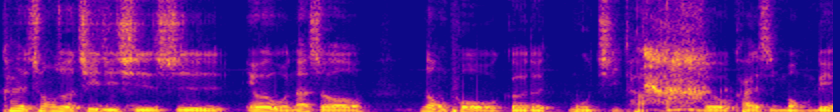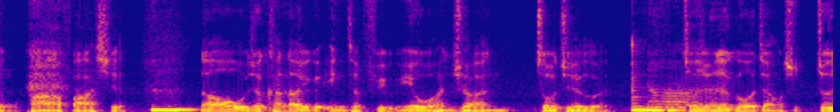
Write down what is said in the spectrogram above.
开始创作的契机其实是因为我那时候弄破我哥的木吉他，所以我开始猛练，我怕他发现。然后我就看到一个 interview，因为我很喜欢周杰伦，嗯周杰伦就跟我讲说，就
